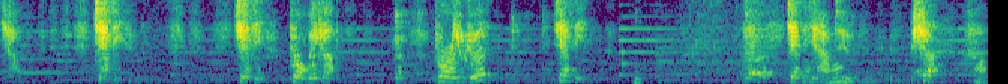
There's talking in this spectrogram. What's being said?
Yo, Jesse. Jesse, bro, wake up. Bro, are you good? Jesse. Jesse, get up, dude. Michelle. Oh,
